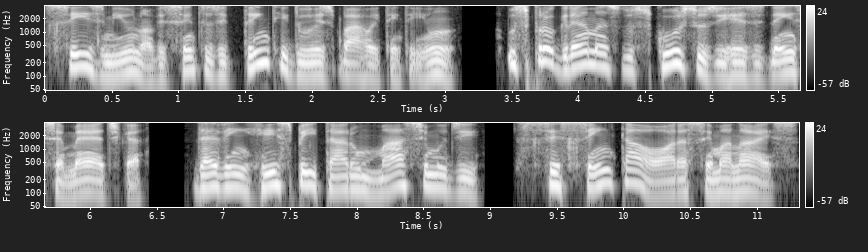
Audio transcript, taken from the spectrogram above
6.932-81, os programas dos cursos de residência médica devem respeitar o máximo de 60 horas semanais,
